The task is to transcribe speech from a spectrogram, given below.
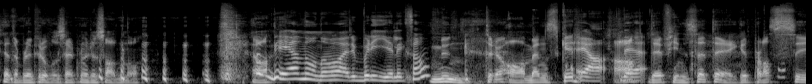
Jeg ble provosert når du sa det nå. Ja. Be noen om å være blide, liksom. Muntre A-mennesker. Ja, det- ja, det fins et eget plass i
